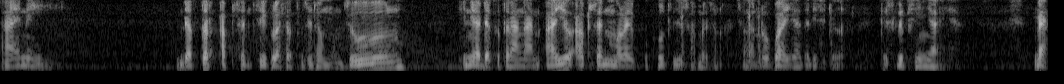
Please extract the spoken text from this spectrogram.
nah ini daftar absensi kelas 1 sudah muncul ini ada keterangan. Ayo absen mulai pukul 7 sampai 9 jangan lupa ya tadi sudah deskripsinya ya. Nah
